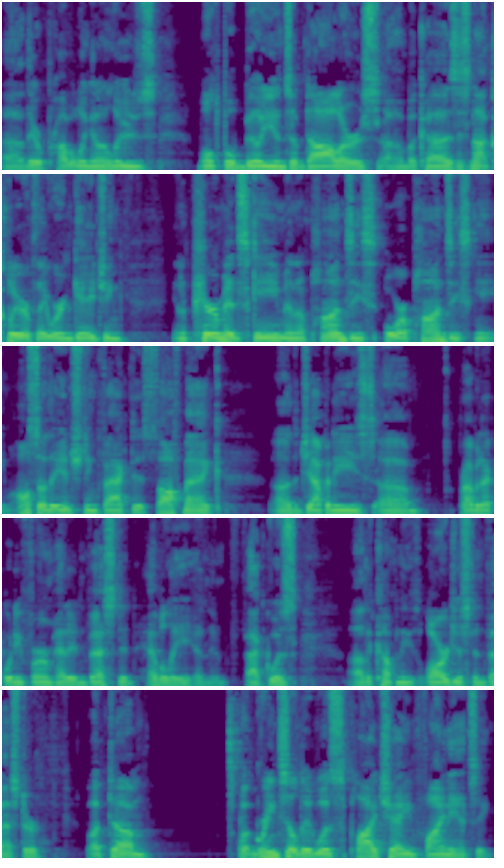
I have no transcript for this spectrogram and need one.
uh, they're probably going to lose multiple billions of dollars uh, because it's not clear if they were engaging in a pyramid scheme and a Ponzi or a Ponzi scheme. Also, the interesting fact is SoftBank, uh, the Japanese um, private equity firm, had invested heavily, and in fact was uh, the company's largest investor. But um, what Greensill did was supply chain financing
